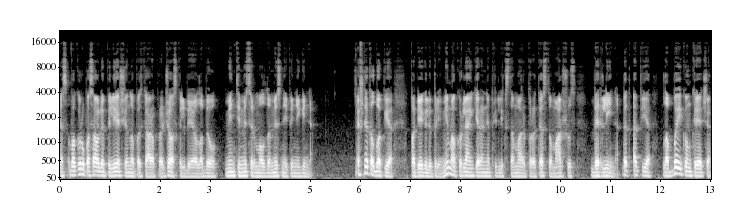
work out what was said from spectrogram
nes vakarų pasaulio piliečiai nuo pat karo pradžios kalbėjo labiau mintimis ir maldomis nei piniginė. Aš nekalbu apie pabėgėlių prieimimą, kur Lenkija yra neprilykstama ar protesto maršus Berlyne, bet apie labai konkrečią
